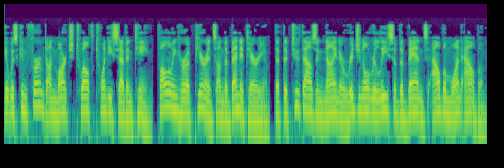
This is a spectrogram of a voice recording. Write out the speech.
It was confirmed on March 12, 2017, following her appearance on The Bennettarium, that the 2009 original release of the band's album One Album,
